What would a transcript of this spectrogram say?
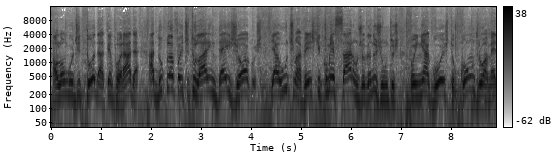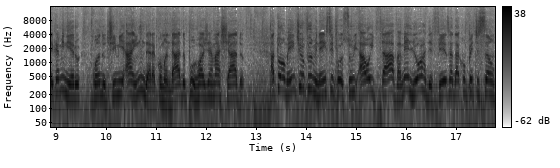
Ao longo de toda a temporada, a dupla foi titular em 10 jogos e a última vez que começaram jogando juntos foi em agosto contra o América Mineiro, quando o time ainda era comandado por Roger Machado. Atualmente, o Fluminense possui a oitava melhor defesa da competição,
